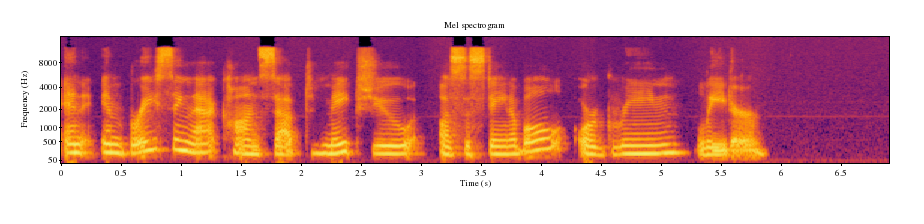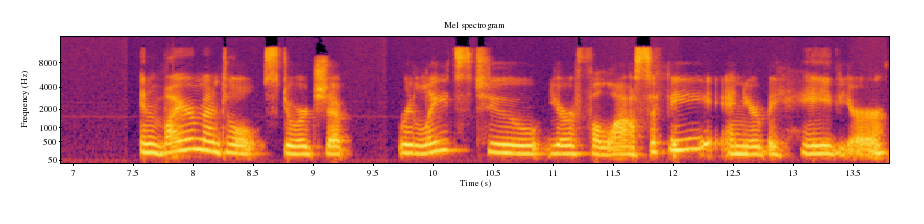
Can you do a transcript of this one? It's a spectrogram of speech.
And embracing that concept makes you a sustainable or green leader. Environmental stewardship relates to your philosophy and your behavior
